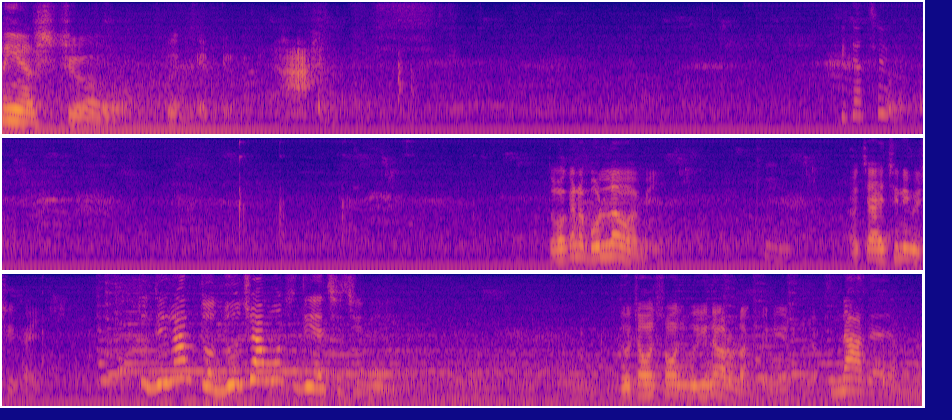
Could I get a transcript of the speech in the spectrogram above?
জান জানি আসছো। ঠিক আছে। তোমাকে না বললাম আমি? আমি চাই চিনি বেশি খাই। তো দিলাম তো দু চামচ দিয়েছি চিনি। দু চামচ চামচ বুঝি না আরও লাগবে নিয়ে আসো না দেওয়া যাবে না।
